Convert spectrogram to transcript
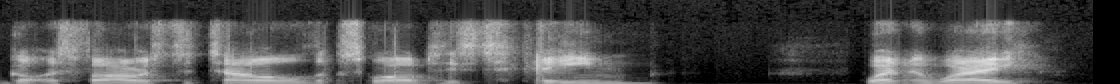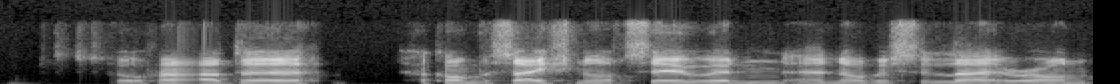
got as far as to tell the squad his team, went away, sort of had a, a conversation or two, and, and obviously later on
